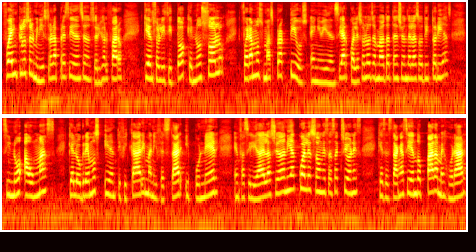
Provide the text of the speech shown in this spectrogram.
fue incluso el ministro de la Presidencia, don Sergio Alfaro, quien solicitó que no solo fuéramos más proactivos en evidenciar cuáles son los llamados de atención de las auditorías, sino aún más que logremos identificar y manifestar y poner en facilidad de la ciudadanía cuáles son esas acciones que se están haciendo para mejorar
